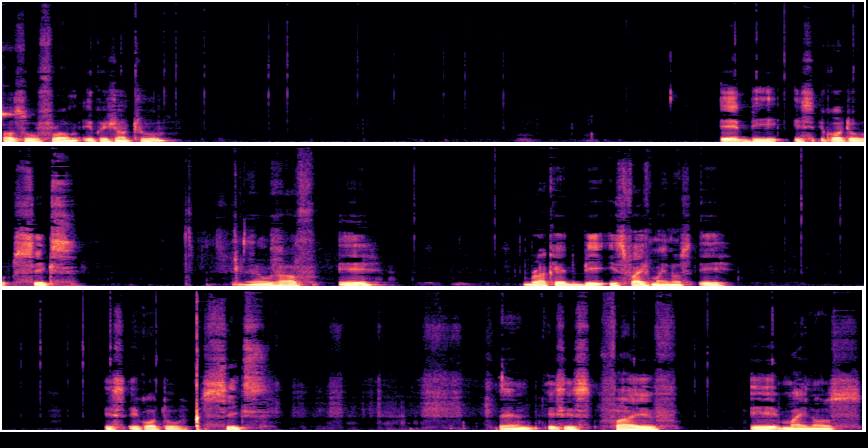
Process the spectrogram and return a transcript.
Also from equation 2, AB is equal to 6. Then we have A bracket B is 5 minus A is equal to 6. Then this is 5a minus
